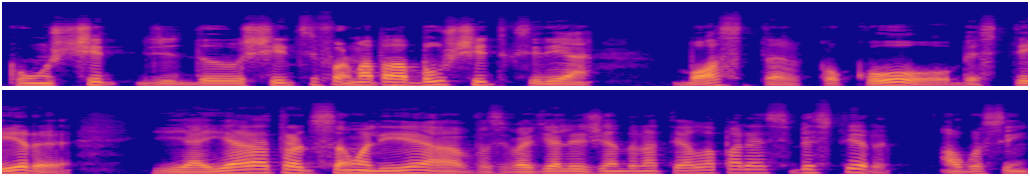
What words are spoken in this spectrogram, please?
com o shit de, do shih tzu e formou a palavra bullshit, que seria bosta, cocô, besteira. E aí a tradução ali, você vai ver a legenda na tela, aparece besteira, algo assim.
